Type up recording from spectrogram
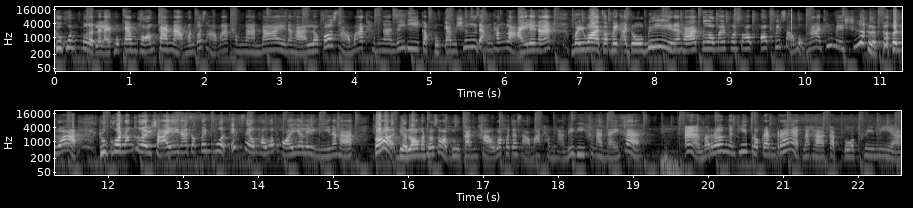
คือคุณเปิดหลาย ๆ โปรแกรมพร้อมกันอะ มันก็สามารถทำงานได้นะคะ แล้วก็สามารถทำงานได้ดีกับโปรแกรมชื่อดังทั้งหลายเลยนะ ไม่ว่าจะเป็น Adobe นะคะ ตัว Microsoft Office 365 ที่เมย์เชื่อเหลือเกินว่า ทุกคนต้องเคยใช้นะ จะเป็น Word Excel PowerPoint อะไรอย่างนี้นะคะ ก็เดี๋ยวลองมาทดสอบดูกันค่ะว่าเขาจะสามารถทำงานได้ดีขนาดไหนค่ะ อะมาเริ่มกันที่โปรแกรมแรกนะคะ กับตัว Premiere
